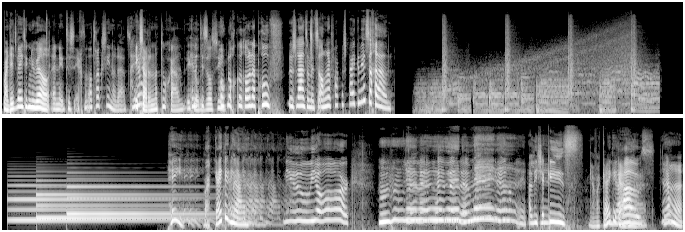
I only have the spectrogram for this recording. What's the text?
Maar dit weet ik nu wel. En het is echt een attractie inderdaad. Ah, ik zou er naartoe gaan. Ik en wil het het is wel zien. ook nog coronaproof. Dus laten we met z'n allen naar fucking spijkenissen gaan. Hey, waar kijk ik naar? New York. Alicia Keys. Ja, waar kijk ik eigenlijk house. naar? Ja.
